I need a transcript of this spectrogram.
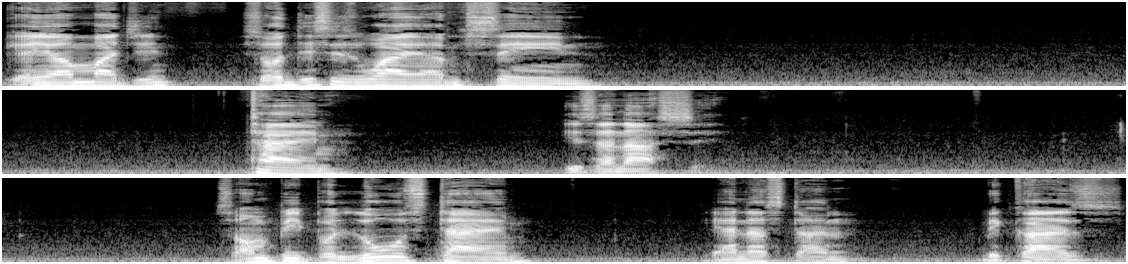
Can you imagine? So this is why I'm saying time is an asset. Some people lose time, you understand, because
